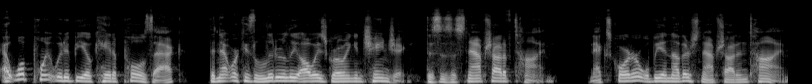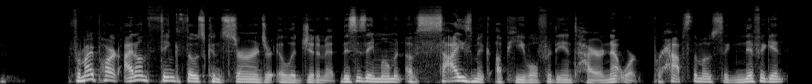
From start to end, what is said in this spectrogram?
At what point would it be okay to pull, Zach? The network is literally always growing and changing. This is a snapshot of time. Next quarter will be another snapshot in time. For my part, I don't think those concerns are illegitimate. This is a moment of seismic upheaval for the entire network, perhaps the most significant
